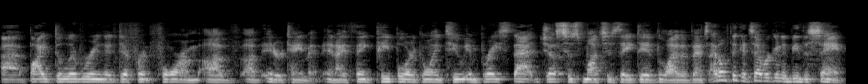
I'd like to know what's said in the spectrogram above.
uh, by delivering a different form of, of entertainment. And I think people are going to embrace that just as much as they did live events. I don't think it's ever going to be the same.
